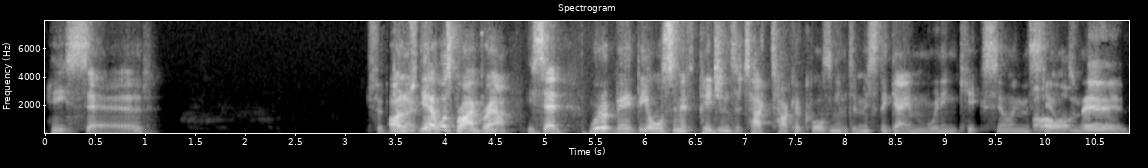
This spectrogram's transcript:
he said, said oh, no. yeah, it was Brian Brown. He said, would it be, awesome if Pigeons attacked Tucker, causing him to miss the game winning kick, sealing the Steelers? Oh, man.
